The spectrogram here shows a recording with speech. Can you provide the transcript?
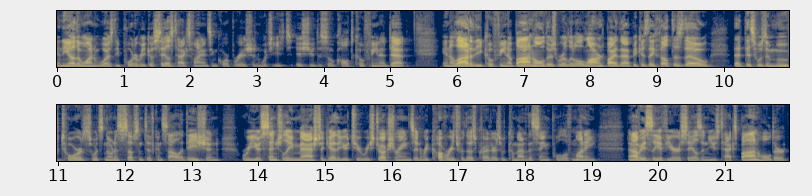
and the other one was the Puerto Rico Sales Tax Financing Corporation, which issued the so-called COFINA debt. And a lot of the COFINA bondholders were a little alarmed by that because they felt as though that this was a move towards what's known as substantive consolidation, where you essentially mash together your two restructurings and recoveries for those creditors would come out of the same pool of money. Now, obviously, if you're a sales and use tax bondholder,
